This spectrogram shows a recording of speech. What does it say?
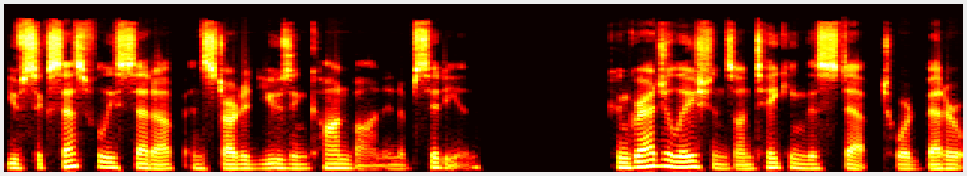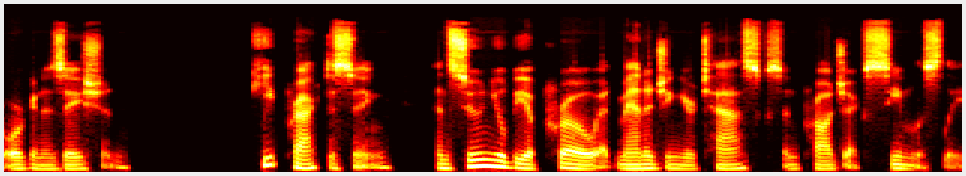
You've successfully set up and started using Kanban in Obsidian. Congratulations on taking this step toward better organization. Keep practicing and soon you'll be a pro at managing your tasks and projects seamlessly.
